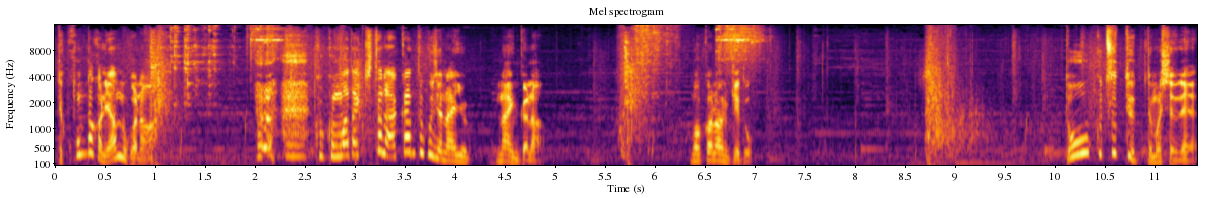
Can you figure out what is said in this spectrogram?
てこの中にあんのかな？ここまだ来たらあかんとこじゃないよ、ないんかな？わからんけど。洞窟って言ってましたよね。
